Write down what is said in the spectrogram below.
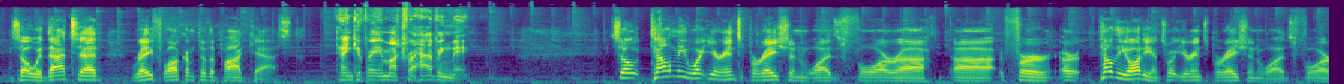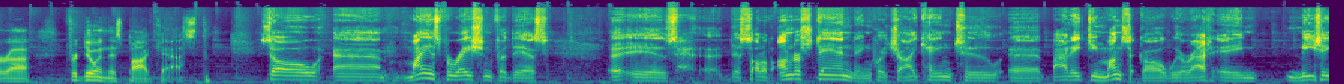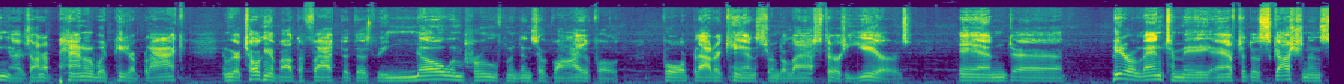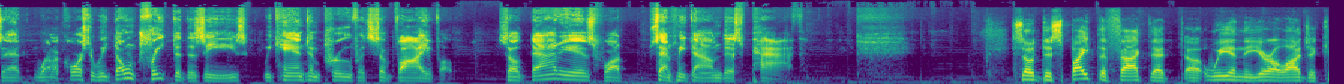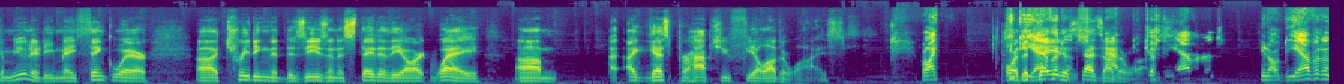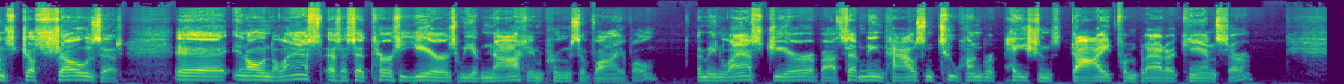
So, with that said, Rafe, welcome to the podcast. Thank you very much for having me. So, tell me what your inspiration was for uh, uh, for, or tell the audience what your inspiration was for uh, for doing this podcast. So, um, my inspiration for this uh, is uh, this sort of understanding which I came to uh, about 18 months ago. We were at a meeting, I was on a panel with Peter Black, and we were talking about the fact that there's been no improvement in survival for bladder cancer in the last 30 years. And uh, Peter lent to me after the discussion and said, Well, of course, if we don't treat the disease, we can't improve its survival. So that is what sent me down this path. So, despite the fact that uh, we in the urologic community may think we're uh, treating the disease in a state of the art way, um, I, I, guess perhaps you feel otherwise. Well, I or the, the data evidence, says otherwise. Just the evidence you know the evidence just shows it. Uh, you know in the last as i said 30 years we have not improved survival. I mean last year about 17200 patients died from bladder cancer.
